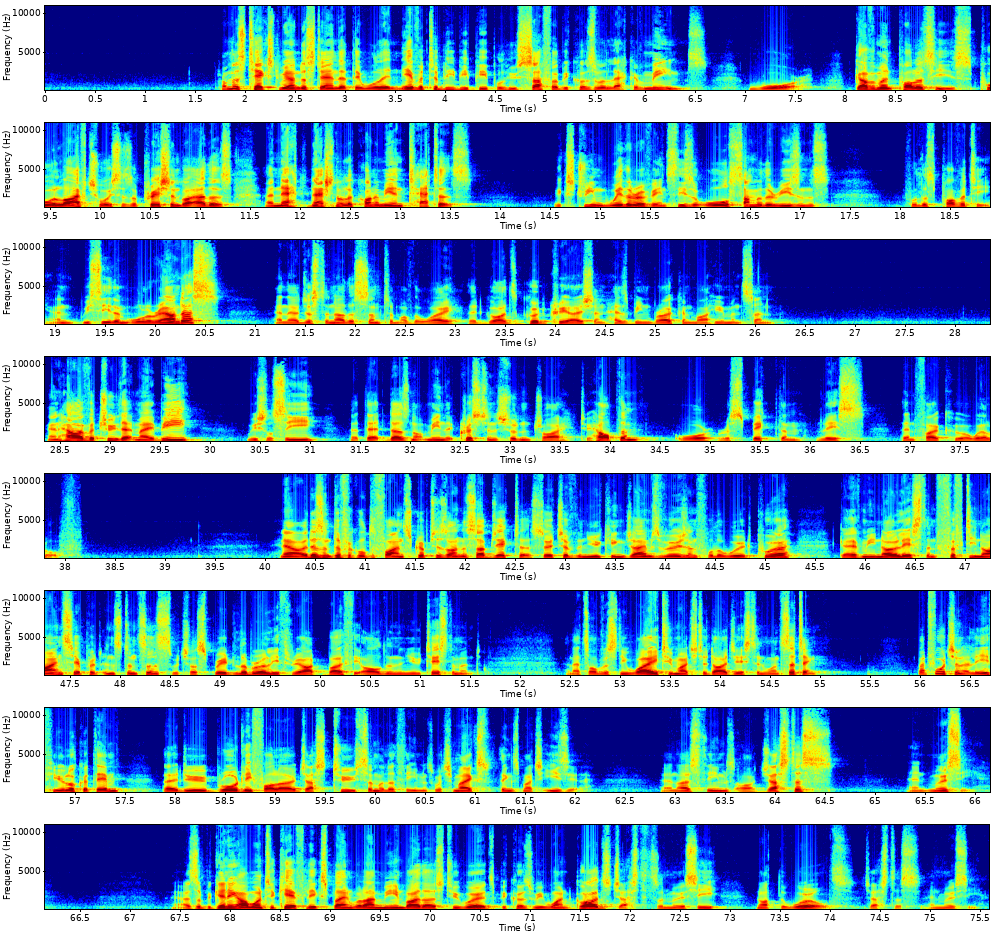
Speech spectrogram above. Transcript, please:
From this text, we understand that there will inevitably be people who suffer because of a lack of means, war, government policies, poor life choices, oppression by others, a nat- national economy in tatters, extreme weather events. These are all some of the reasons for this poverty. And we see them all around us, and they're just another symptom of the way that God's good creation has been broken by human sin. And however true that may be, we shall see that that does not mean that Christians shouldn't try to help them or respect them less than folk who are well off. Now, it isn't difficult to find scriptures on the subject. A search of the New King James Version for the word poor gave me no less than 59 separate instances, which are spread liberally throughout both the Old and the New Testament. And that's obviously way too much to digest in one sitting. But fortunately, if you look at them, they do broadly follow just two similar themes, which makes things much easier. And those themes are justice and mercy. As a beginning, I want to carefully explain what I mean by those two words, because we want God's justice and mercy, not the world's justice and mercy.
